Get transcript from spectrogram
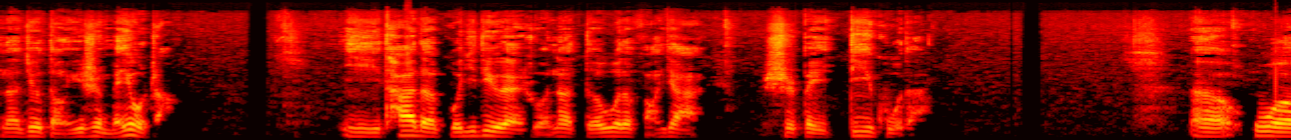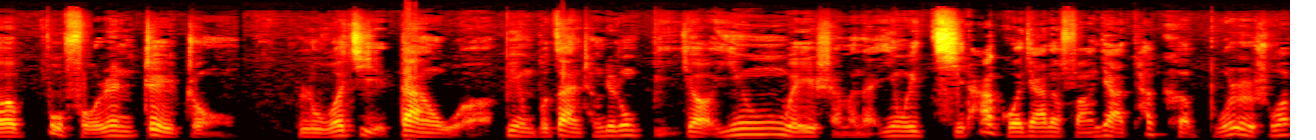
那就等于是没有涨。以它的国际地位来说，那德国的房价是被低估的。呃，我不否认这种。逻辑，但我并不赞成这种比较，因为什么呢？因为其他国家的房价，它可不是说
